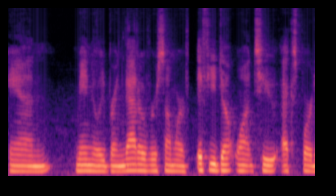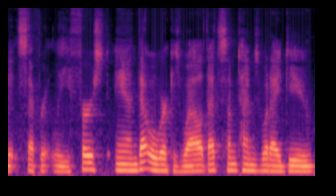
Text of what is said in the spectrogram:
and manually bring that over somewhere if you don't want to export it separately first, and that will work as well. That's sometimes what I do.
